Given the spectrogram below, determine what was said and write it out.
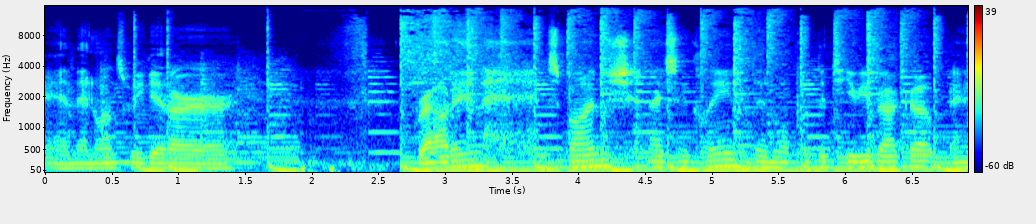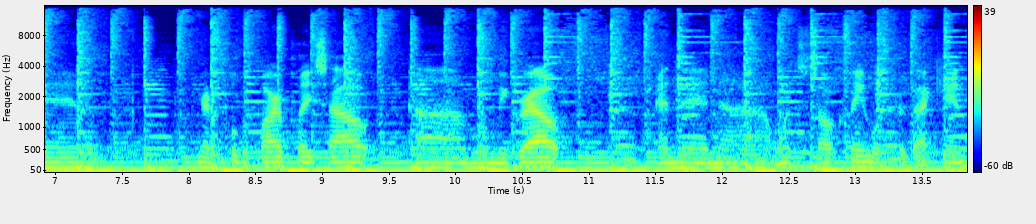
and then once we get our grout in and sponge nice and clean, then we'll put the TV back up and we're gonna pull the fireplace out um, when we grout. And then uh, once it's all clean, we'll put it back in.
